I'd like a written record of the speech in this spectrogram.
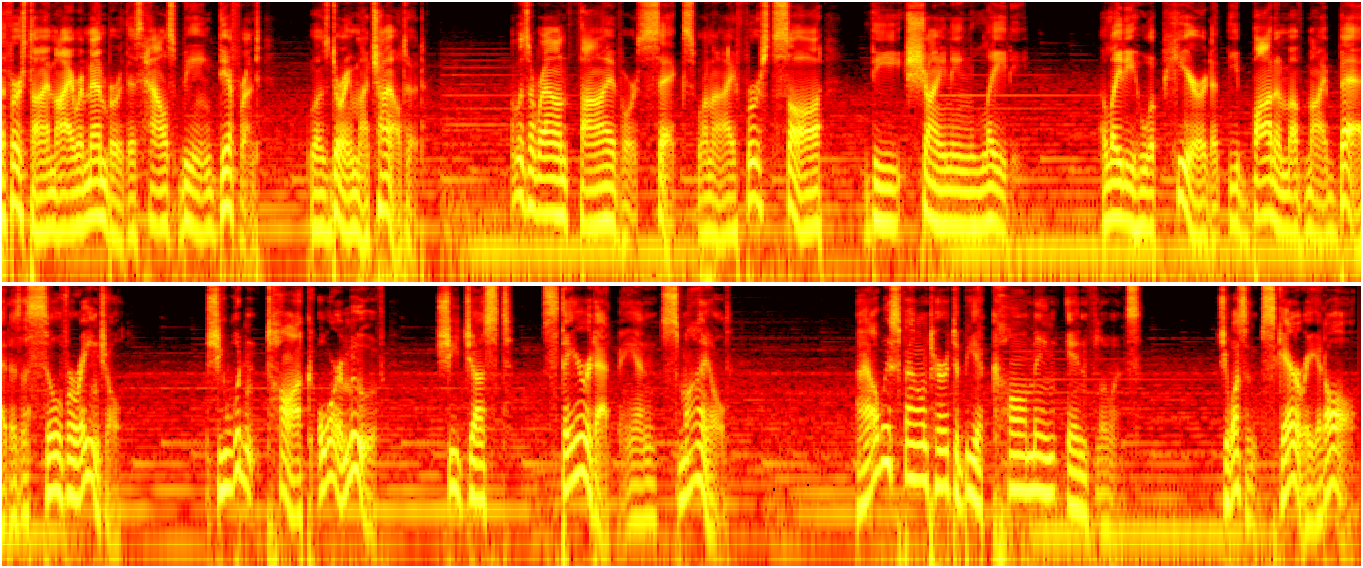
The first time I remember this house being different was during my childhood. I was around five or six when I first saw the Shining Lady, a lady who appeared at the bottom of my bed as a silver angel. She wouldn't talk or move. She just stared at me and smiled. I always found her to be a calming influence. She wasn't scary at all.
